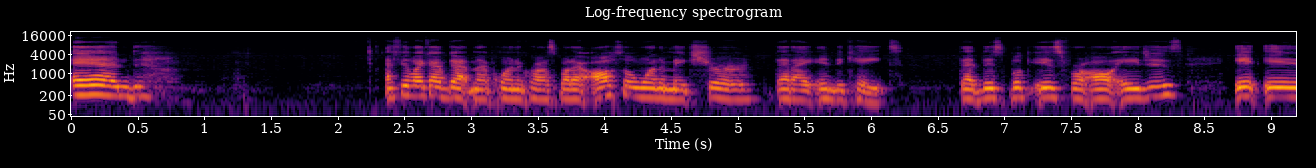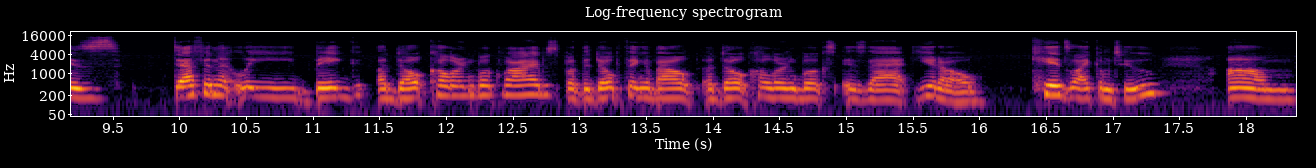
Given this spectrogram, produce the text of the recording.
And I feel like I've gotten that point across, but I also want to make sure that I indicate that this book is for all ages. It is definitely big adult coloring book vibes, but the dope thing about adult coloring books is that, you know, kids like them too. Um,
